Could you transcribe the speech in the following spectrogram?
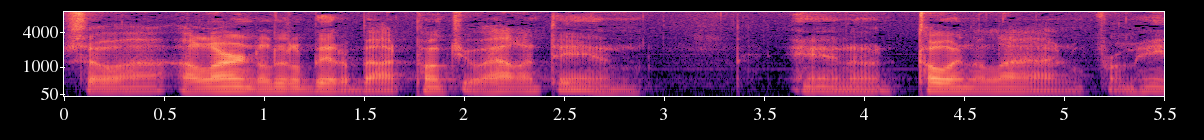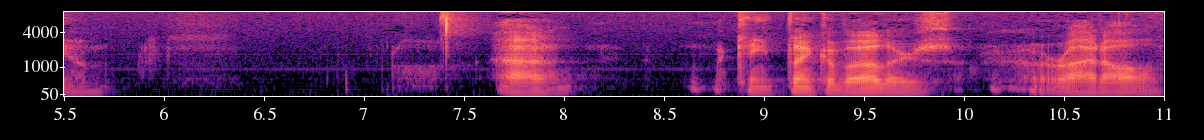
so I, I learned a little bit about punctuality and and uh, the line from him. Can't think of others right off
